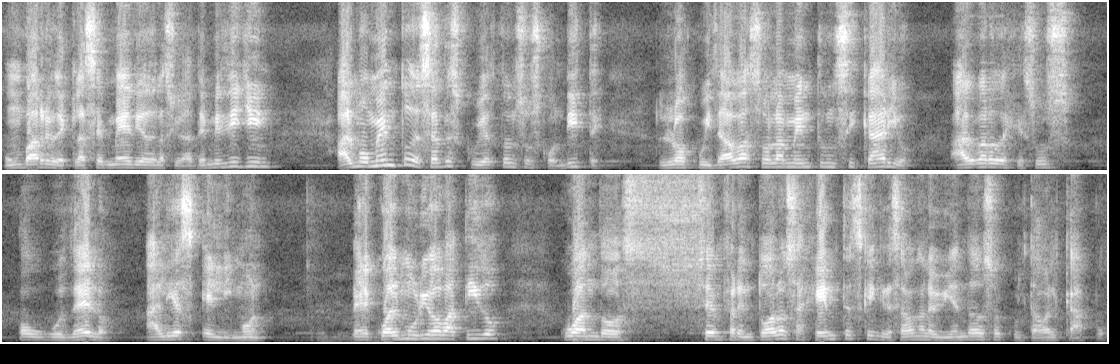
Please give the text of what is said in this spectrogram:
un barrio de clase media de la ciudad de Medellín, al momento de ser descubierto en su escondite. Lo cuidaba solamente un sicario, Álvaro de Jesús Ogudelo, alias El Limón, el cual murió abatido cuando se enfrentó a los agentes que ingresaron a la vivienda donde se ocultaba el capo.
